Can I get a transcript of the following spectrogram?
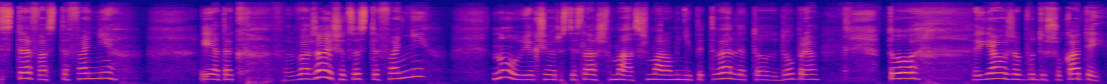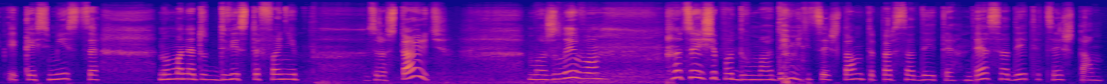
Стефа, Стефані, я так вважаю, що це Стефані. Ну, якщо Ростислав Шма- Шмаров мені підтвердить, то добре. То я вже буду шукати якесь місце. Ну, в мене тут дві Стефані зростають. Можливо. Ну, це я ще подумаю, де мені цей штамп тепер садити? Де садити цей штамп?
